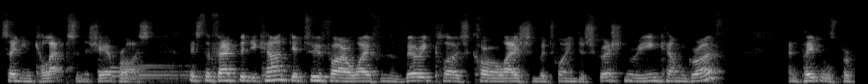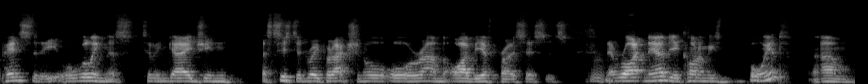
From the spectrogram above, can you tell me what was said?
seeming collapse in the share price. It's the fact that you can't get too far away from the very close correlation between discretionary income growth and people's propensity or willingness to engage in assisted reproduction or, or um, IVF processes. Mm. Now, right now, the economy is buoyant. Um,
